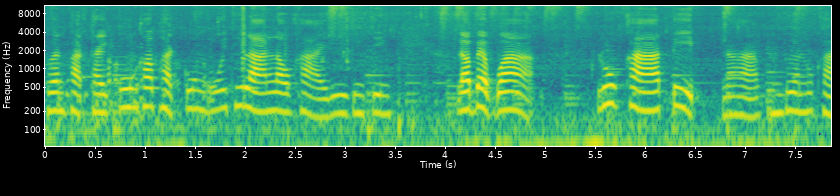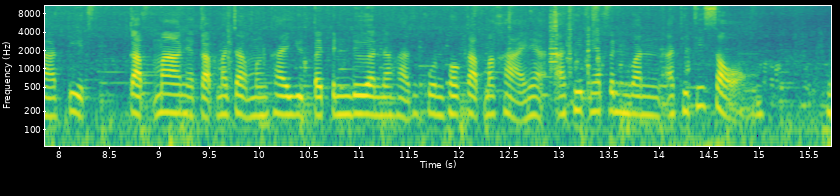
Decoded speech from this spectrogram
เพื่อนผัดไทยกุ้งข้าวผัดกุ้งอุ้ยที่ร้านเราขายดีจริง ๆ แล้วแบบว่าลูกค้าติดนะคะเพื่อนๆลูกค้าติดกลับมาเนี่ยกลับมาจากเมืองไทยหยุดไปเป็นเดือนนะคะ ทุกคนพอกลับมาขายเนี่ยอาทิตย์นี้เป็นวันอาทิตย์ที่สอง โห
